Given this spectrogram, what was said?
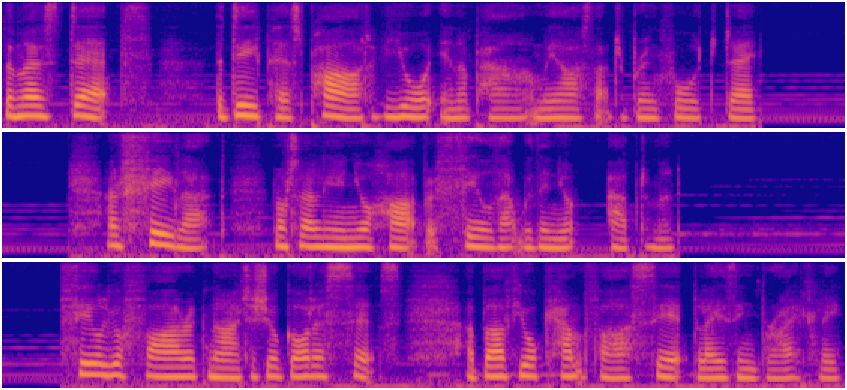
the most depth, the deepest part of your inner power. And we ask that to bring forward today. And feel that not only in your heart, but feel that within your abdomen. Feel your fire ignite as your goddess sits above your campfire. See it blazing brightly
